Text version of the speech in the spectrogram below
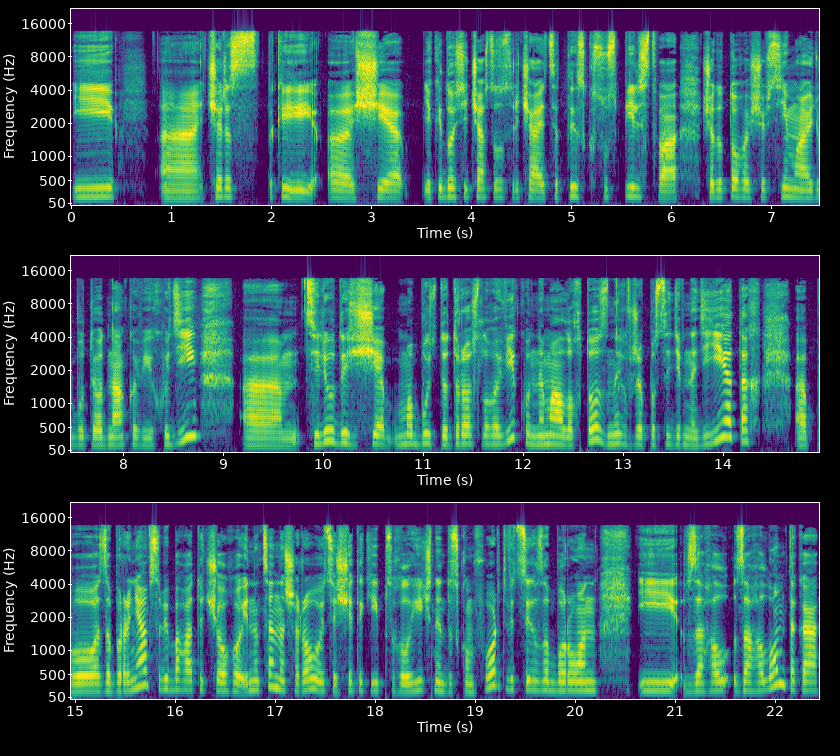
І через такий е, ще, який досі часто зустрічається, тиск суспільства щодо того, що всі мають бути однакові і худі. Е, ці люди ще, мабуть, до дорослого віку немало хто з них вже посидів на дієтах, е, позабороняв собі багато чого, і на це нашаровується ще такий психологічний дискомфорт від цих заборон. І загалом така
